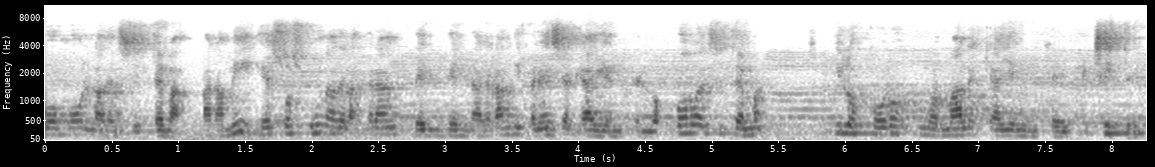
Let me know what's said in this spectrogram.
como la del sistema. Para mí, eso es una de las gran, de, la gran diferencia que hay entre los coros del sistema y los coros normales que, hay en, que, existen.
